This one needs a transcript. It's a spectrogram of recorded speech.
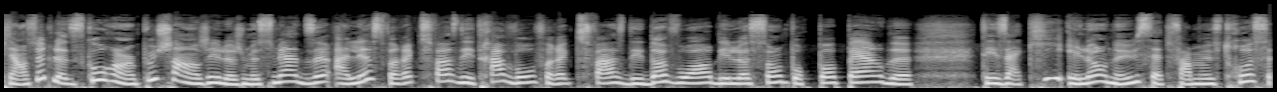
Puis ensuite, le discours a un peu changé. Là. Je me suis mis à dire, Alice, faudrait que tu fasses des travaux, faudrait que tu fasses des devoirs, des leçons pour pas perdre tes acquis. Et là, on a eu cette fameuse trousse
